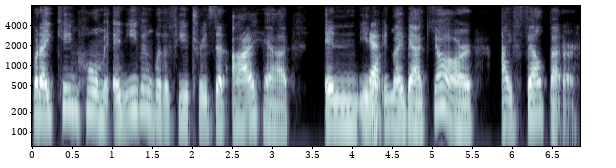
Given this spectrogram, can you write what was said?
But I came home and even with a few trees that I had, in you know in my backyard i felt better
